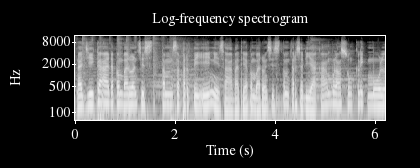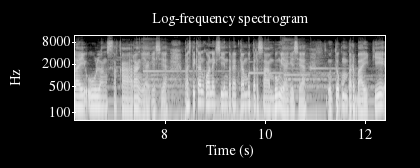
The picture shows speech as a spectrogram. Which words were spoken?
Nah, jika ada pembaruan sistem seperti ini sahabat ya, pembaruan sistem tersedia, kamu langsung klik mulai ulang sekarang ya guys ya. Pastikan koneksi internet kamu tersambung ya guys ya. Untuk memperbaiki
